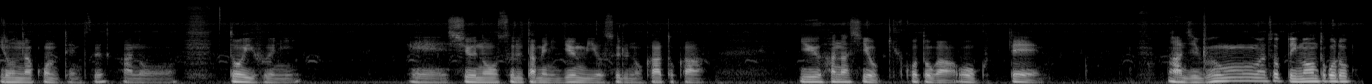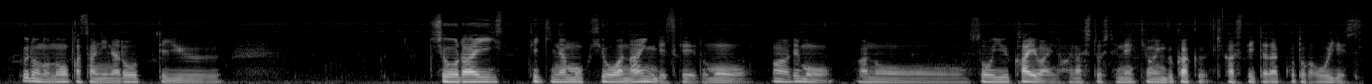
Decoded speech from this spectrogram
いろんなコンテンツあのどういうふうに、えー収納するために準備をするのかとかいう話を聞くことが多くてまあ自分はちょっと今のところプロの農家さんになろうっていう将来的な目標はないんですけれどもまあでもあのーそういう界隈の話としてね興味深く聞かせていただくことが多いです。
